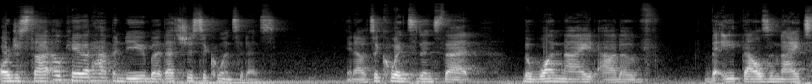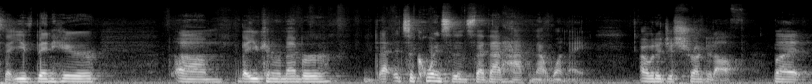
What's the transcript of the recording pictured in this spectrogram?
or just thought, okay, that happened to you, but that's just a coincidence. You know, it's a coincidence that the one night out of the 8,000 nights that you've been here um, that you can remember, that it's a coincidence that that happened that one night. I would have just shrugged it off. But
